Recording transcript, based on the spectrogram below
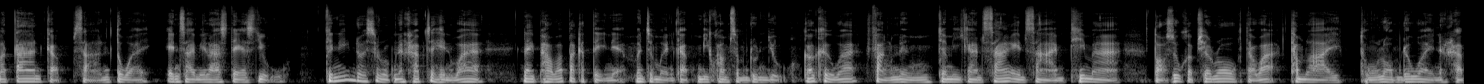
มาต้านกับสารตัวเอนไซม์เอลาสเตสอยู่ ทีนี้โดยสรุปนะครับจะเห็นว่าในภาวะปกติเนี่ยมันจะเหมือนกับมีความสมดุลอยู่ ก็คือว่าฝั่งหนึ่งจะมีการสร้างเอนไซม์ที่มาต่อสู้กับเชื้อโรค แต่ว่าทำลายถุงลมด้วยนะครับ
